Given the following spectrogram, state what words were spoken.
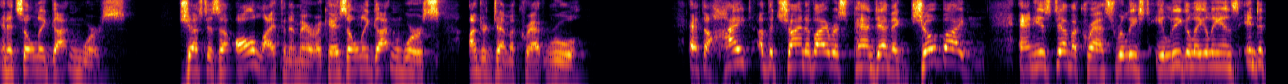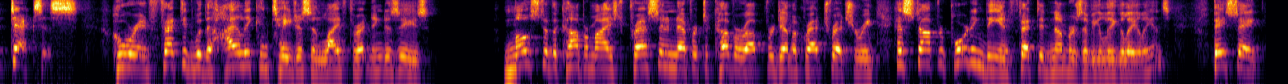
and it's only gotten worse. Just as all life in America has only gotten worse under Democrat rule. At the height of the China virus pandemic, Joe Biden and his Democrats released illegal aliens into Texas who were infected with a highly contagious and life threatening disease. Most of the compromised press, in an effort to cover up for Democrat treachery, has stopped reporting the infected numbers of illegal aliens they say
